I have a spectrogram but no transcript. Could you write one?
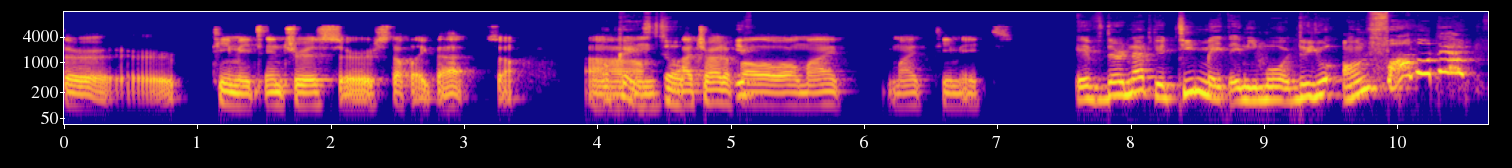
their teammates' interests or stuff like that. So, um, okay, so I try to follow if, all my my teammates. If they're not your teammate anymore, do you unfollow them?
